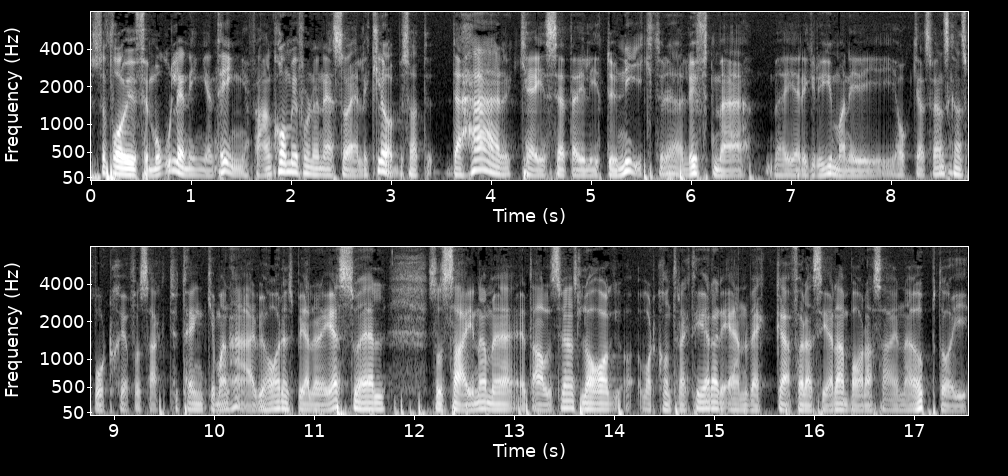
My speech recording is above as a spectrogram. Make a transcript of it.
så får vi förmodligen ingenting, för han kommer ju från en SHL-klubb. Så att det här caset är ju lite unikt. Det har jag lyft med, med Erik Ryman i, i Hockeyallsvenskans sportchef och sagt, hur tänker man här? Vi har en spelare i SHL som signar med ett allsvenskt lag, varit kontrakterad i en vecka för att sedan bara signa upp då i,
